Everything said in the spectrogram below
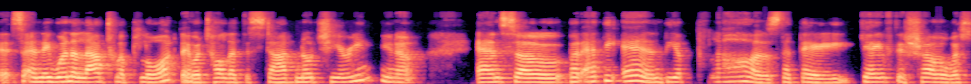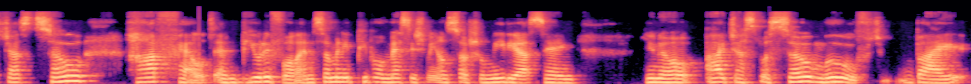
and they weren't allowed to applaud. They were told at the start, no cheering, you know. And so but at the end the applause that they gave the show was just so heartfelt and beautiful. And so many people messaged me on social media saying you know i just was so moved by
